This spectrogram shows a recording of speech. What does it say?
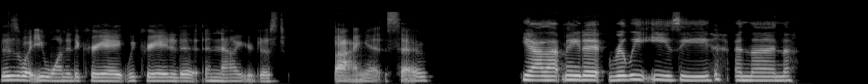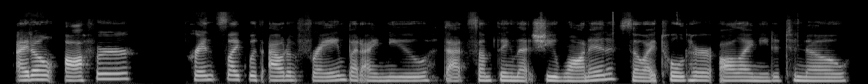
This is what you wanted to create. We created it, and now you're just buying it. So Yeah, that made it really easy. And then I don't offer prints like without a frame, but I knew that's something that she wanted. So I told her all I needed to know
